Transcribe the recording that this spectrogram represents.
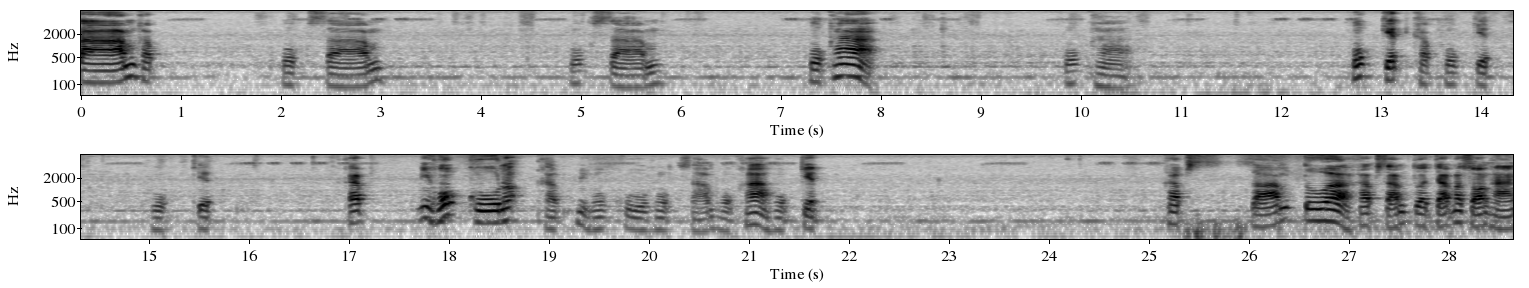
สามครับหกสามหกสามหกห้าหกห้าหกเจ็ดครับหกเจ็ดหกเจ็ดครับ มีหกคูเนาะครับมีหกคูหกสามหกห้าหกเจ็ดครับสามตัวครับสามตัวจับมาสองหาง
